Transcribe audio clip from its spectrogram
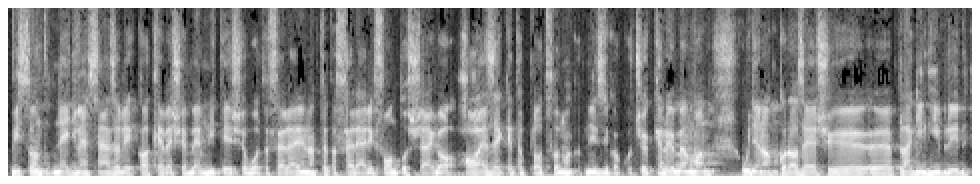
viszont 40%-kal kevesebb említése volt a ferrari tehát a Ferrari fontossága, ha ezeket a platformokat nézzük, akkor csökkenőben van. Ugyanakkor az első plug-in hibrid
